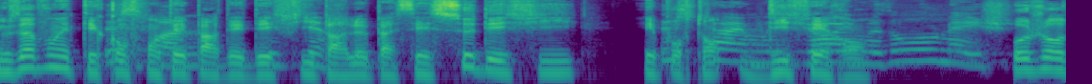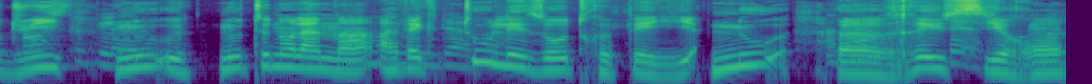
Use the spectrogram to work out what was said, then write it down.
Nous avons été confrontés par des défis par le passé. Ce défi est pourtant différent. Aujourd'hui, nous, nous tenons la main avec tous les autres pays. Nous euh, réussirons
